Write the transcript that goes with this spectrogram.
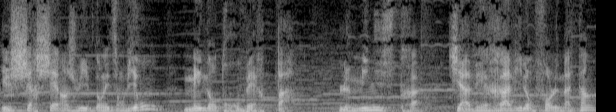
Ils cherchèrent un Juif dans les environs, mais n'en trouvèrent pas. Le ministre, qui avait ravi l'enfant le matin,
